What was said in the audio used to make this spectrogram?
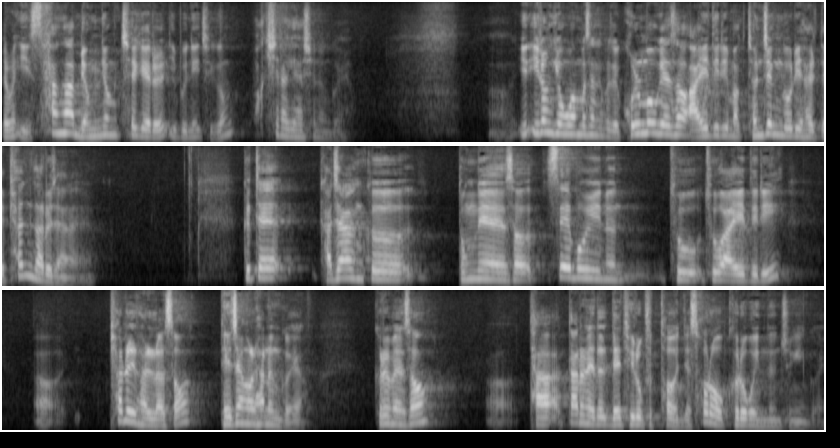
여러분 이 상하 명령 체계를 이분이 지금 확실하게 하시는 거예요. 어, 이런 경우 한번 생각해 보세요. 골목에서 아이들이 막 전쟁 놀이 할 때 편 가르잖아요. 그때 가장 그 동네에서 세 보이는 두, 두 아이들이 어, 편을 갈라서 대장을 하는 거예요. 그러면서 어, 다 다른 애들 내 뒤로 붙어 이제 서로 그러고 있는 중인 거예요.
